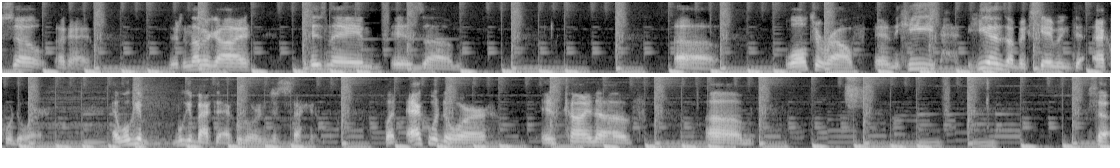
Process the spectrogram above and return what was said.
so okay, there's another guy. His name is um, uh, Walter Rauff, and he he ends up escaping to Ecuador, and we'll get we'll get back to Ecuador in just a second. But Ecuador is kind of um, So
